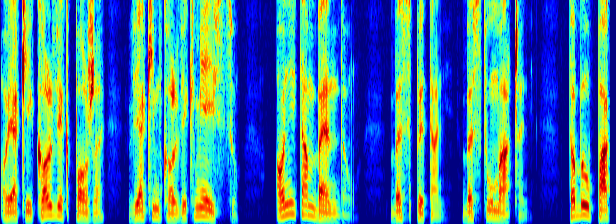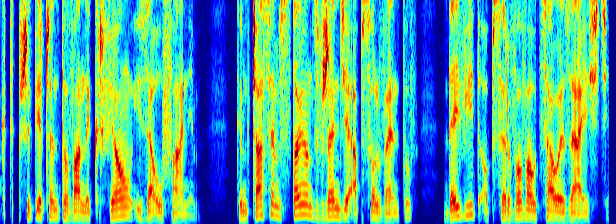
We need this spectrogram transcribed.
o jakiejkolwiek porze, w jakimkolwiek miejscu, oni tam będą, bez pytań, bez tłumaczeń. To był pakt przypieczętowany krwią i zaufaniem. Tymczasem, stojąc w rzędzie absolwentów, David obserwował całe zajście.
